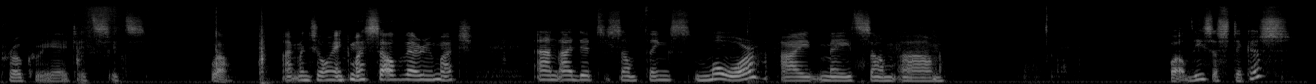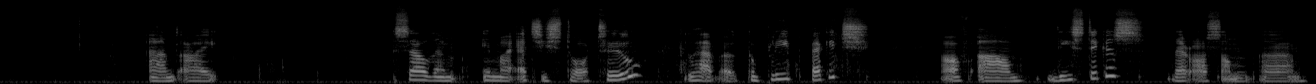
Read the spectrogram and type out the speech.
Procreate. It's, it's, well, I'm enjoying myself very much. And I did some things more. I made some, um, well, these are stickers. And I sell them in my Etsy store too. You have a complete package of um, these stickers. There are some um,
